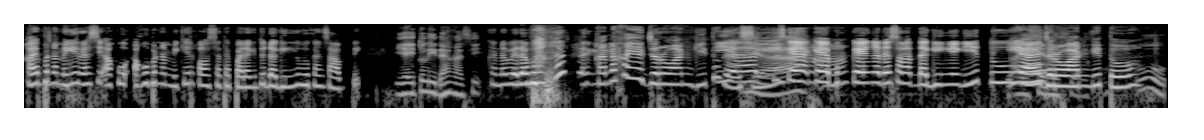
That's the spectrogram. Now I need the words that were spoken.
Kalian pernah mikir gak sih? Aku aku pernah mikir kalau sate padang itu dagingnya bukan sapi. iya itu lidah gak sih Karena beda banget. Karena kayak jeroan gitu iya, gak sih? terus kayak kayak bu- kayak nggak ada serat dagingnya gitu. Iya, Iya, jeroan iya. gitu. uh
